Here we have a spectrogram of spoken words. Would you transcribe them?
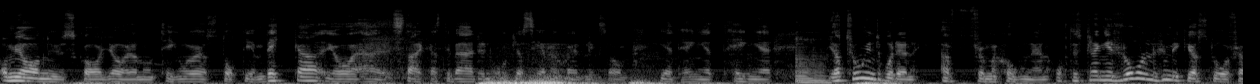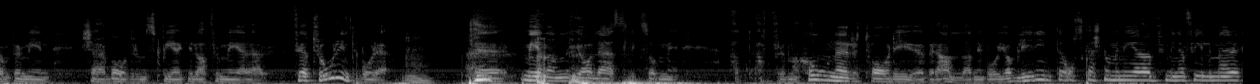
om jag nu ska göra någonting och jag har stått i en vecka, jag är starkast i världen och jag ser mig själv liksom gedhänget hänger. Mm. Jag tror inte på den affirmationen och det spelar ingen roll hur mycket jag står framför min kära badrumsspegel och affirmerar. För jag tror inte på det. Mm. Eh, medan jag läst liksom att affirmationer tar det över alla nivåer. Jag blir inte Oscarsnominerad för mina filmer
